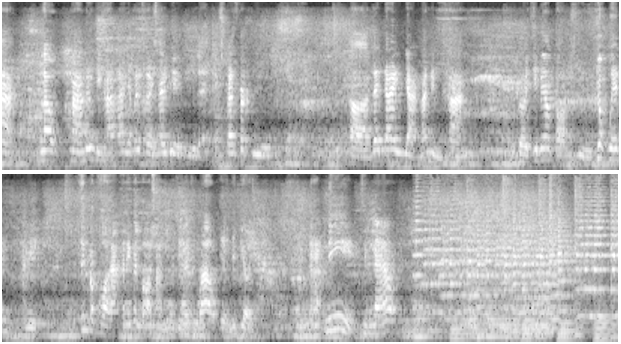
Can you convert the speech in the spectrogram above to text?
มาก เรามาไม่รู้กี่ครั้งแล้วยังไม่เคยใช้ VIP เลย Express ก็คือได้ได้อย่างนั้นหนึ่งครั้ง โดยที่ไม่ต้องต่อคิวยกเว้นอันนี้ ซึ่งก็พอล้วอันนี้ก็ต่อ30นาทีก็ถือว่าโอเคนิดเดียวเองนี่ถึงแล้วอย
